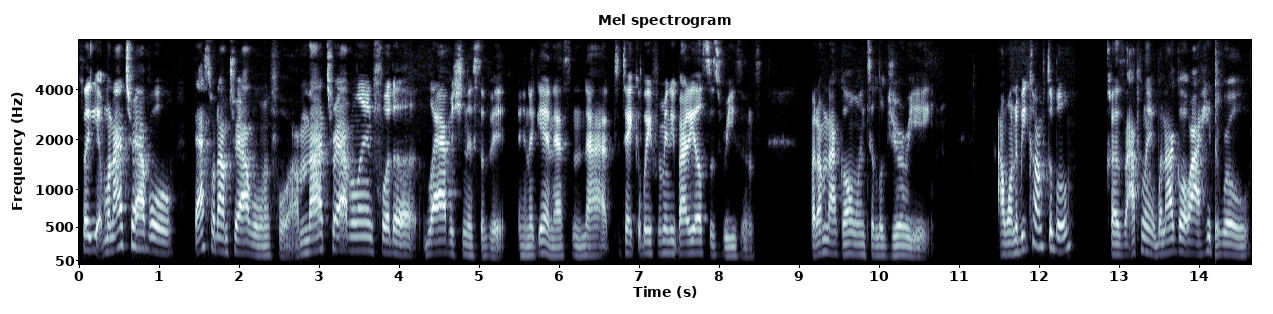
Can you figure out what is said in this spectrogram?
So yeah, when I travel, that's what I'm traveling for. I'm not traveling for the lavishness of it. And again, that's not to take away from anybody else's reasons. But I'm not going to luxuriate. I want to be comfortable because I plan when I go, I hit the road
